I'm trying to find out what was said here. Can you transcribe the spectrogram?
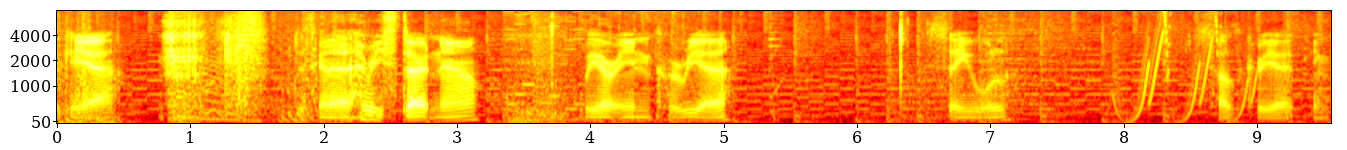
Okay, yeah. Just gonna restart now. We are in Korea. Seoul. South Korea, I think.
